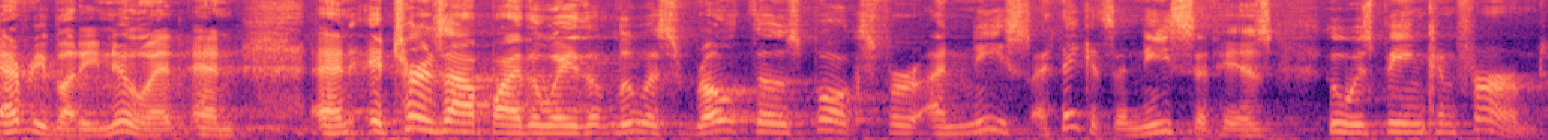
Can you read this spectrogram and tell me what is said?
everybody knew it. And, and it turns out, by the way, that Lewis wrote those books for a niece, I think it's a niece of his, who was being confirmed.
